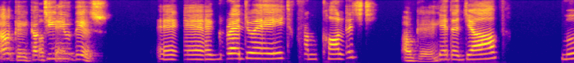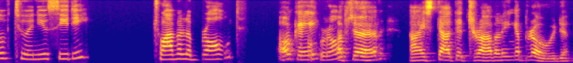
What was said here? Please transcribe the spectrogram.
uh, okay, continue this. uh, graduate from college, Okay, get a job, move to a new city, travel abroad. okay, abroad? observe, I started traveling abroad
